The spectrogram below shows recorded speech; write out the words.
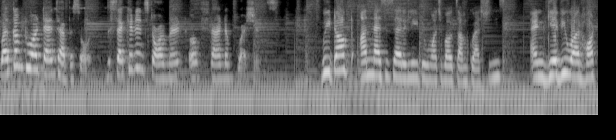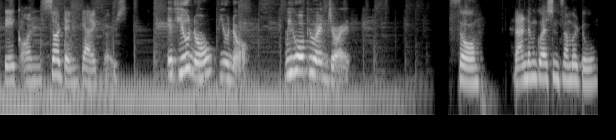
Welcome to our 10th episode, the second installment of Random Questions. We talked unnecessarily too much about some questions and gave you our hot take on certain characters. If you know, you know. We hope you enjoy. So, random questions number two.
